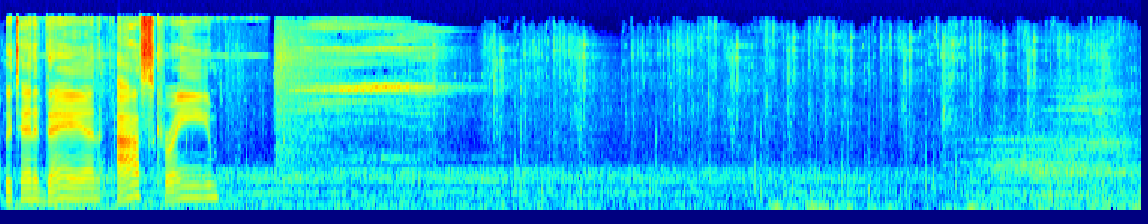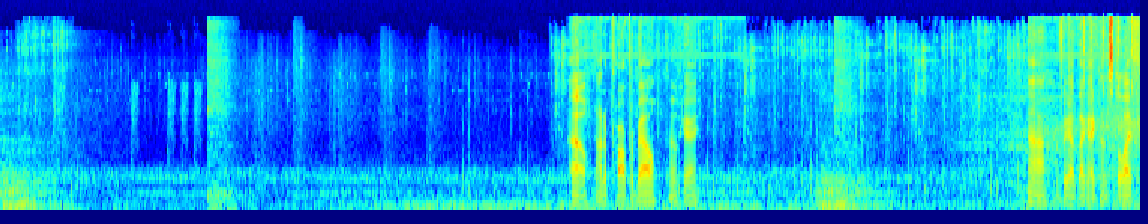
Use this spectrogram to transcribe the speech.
Lieutenant Dan, ice cream. Not a proper bell? Okay. Ah, I forgot that guy comes to life.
